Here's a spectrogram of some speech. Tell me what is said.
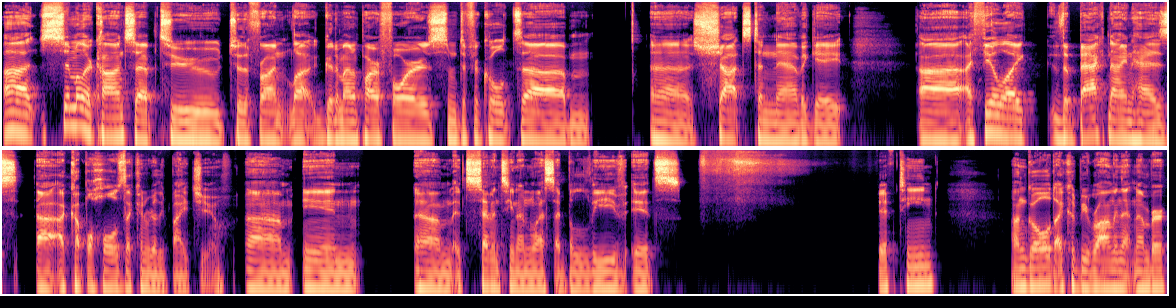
Uh, similar concept to to the front. Lo- Good amount of par fours, some difficult um, uh, shots to navigate. Uh, I feel like the back nine has uh, a couple holes that can really bite you. Um, in um, it's 17 on West. I believe it's 15 on Gold. I could be wrong in that number,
